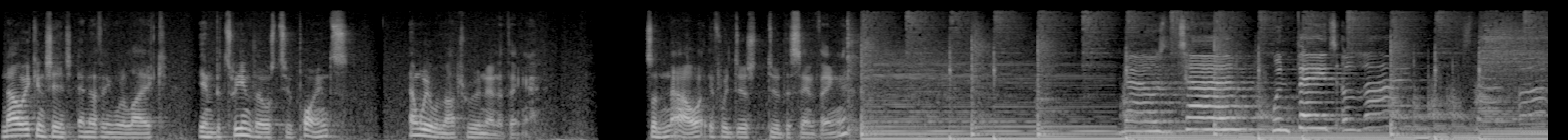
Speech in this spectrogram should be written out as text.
now we can change anything we like in between those two points, and we will not ruin anything. So now, if we just do the same thing, Now's the time when fates align. Up,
